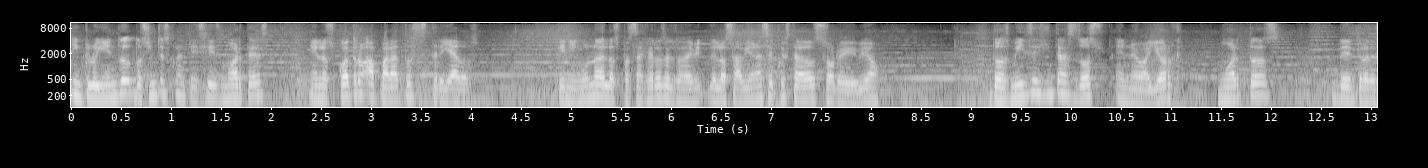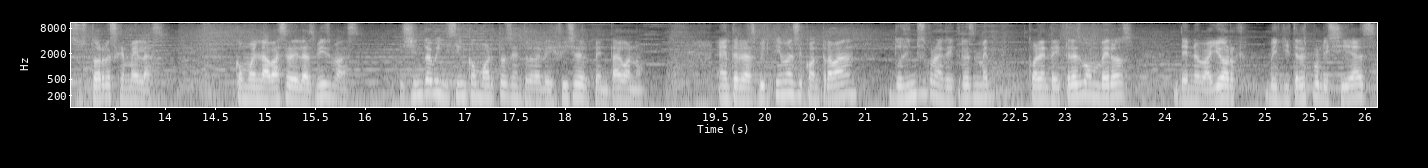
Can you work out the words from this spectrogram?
incluyendo 246 muertes en los cuatro aparatos estrellados, que ninguno de los pasajeros de los, de los aviones secuestrados sobrevivió. 2.602 en Nueva York muertos dentro de sus torres gemelas, como en la base de las mismas, y 125 muertos dentro del edificio del Pentágono. Entre las víctimas se encontraban 243 43 bomberos de Nueva York, 23 policías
